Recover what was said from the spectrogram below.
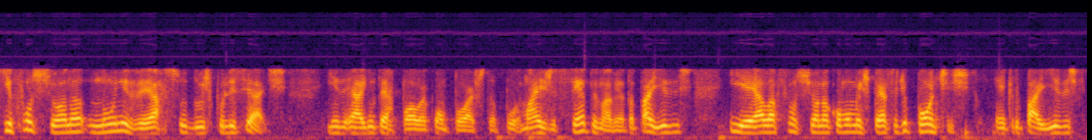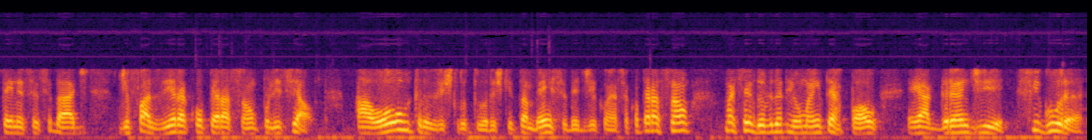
que funciona no universo dos policiais. A Interpol é composta por mais de 190 países e ela funciona como uma espécie de pontes entre países que têm necessidade de fazer a cooperação policial. Há outras estruturas que também se dedicam a essa cooperação, mas sem dúvida nenhuma a Interpol é a grande figura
